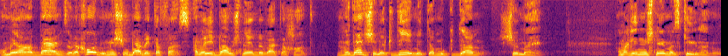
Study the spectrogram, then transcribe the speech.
אומר הרמב"ן, זה נכון אם מישהו בא ותפס, אבל אם באו שניהם בבת אחת, בוודאי שנקדים את המוקדם שמהם. המגיד משנה מזכיר לנו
